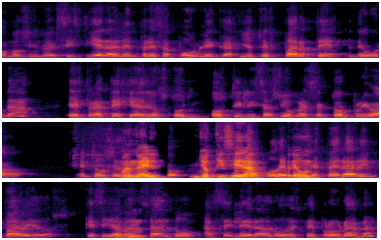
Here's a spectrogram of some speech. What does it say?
como si no existiera la empresa pública y esto es parte de una estrategia de hostilización al sector privado. Entonces, Manuel, yo quisiera no podemos esperar impávidos que siga avanzando acelerado este programa,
